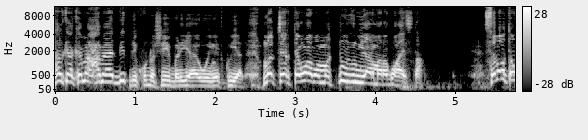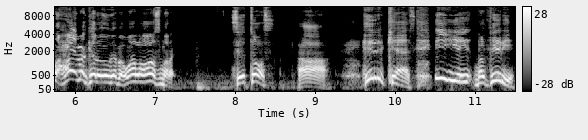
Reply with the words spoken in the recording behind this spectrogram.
Halkaa kama cabaadid ku dhashay baryaha weyneed ku yaal. Ma jeerteen waaba matnuun inuu yaan maragu haystaa sababta waxba ma kala ogaba waa la hoos maray. Si toos hirkaas iyo balfiiri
